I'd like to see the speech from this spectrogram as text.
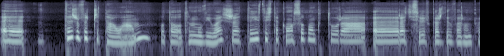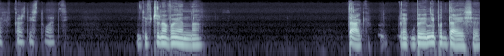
E, też wyczytałam, bo to o tym mówiłaś, że ty jesteś taką osobą, która e, radzi sobie w każdych warunkach, w każdej sytuacji. Dziewczyna wojenna. Tak, jakby nie poddaje się.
